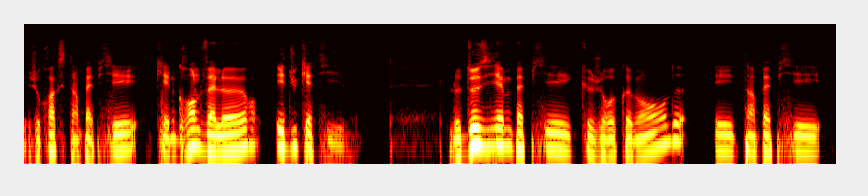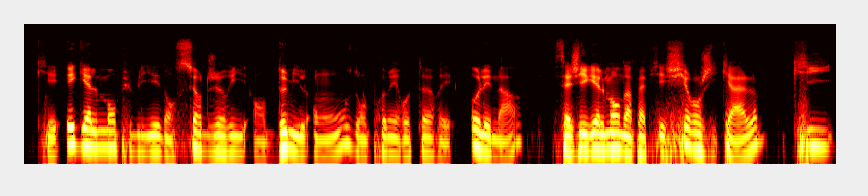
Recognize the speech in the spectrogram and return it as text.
Et je crois que c'est un papier qui a une grande valeur éducative. Le deuxième papier que je recommande est un papier qui est également publié dans Surgery en 2011, dont le premier auteur est Olena. Il s'agit également d'un papier chirurgical qui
